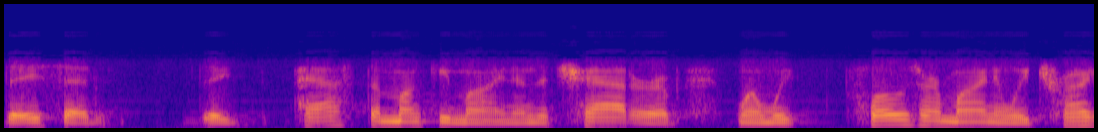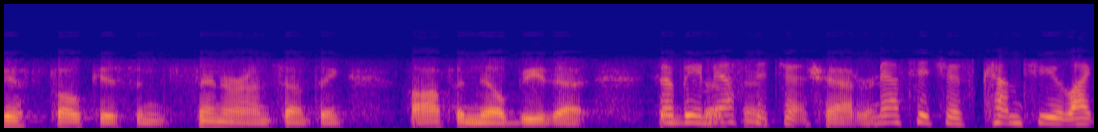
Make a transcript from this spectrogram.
they said, they passed the monkey mind and the chatter of when we close our mind and we try to focus and center on something, often there'll be that There'll be messages. Chatter. Messages come to you like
